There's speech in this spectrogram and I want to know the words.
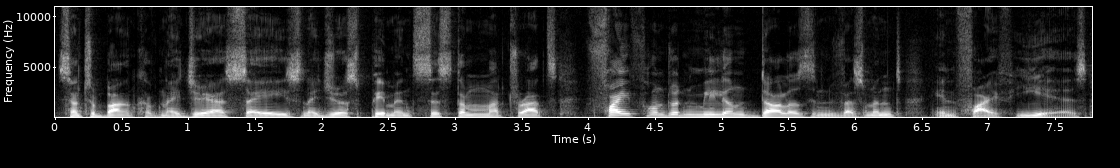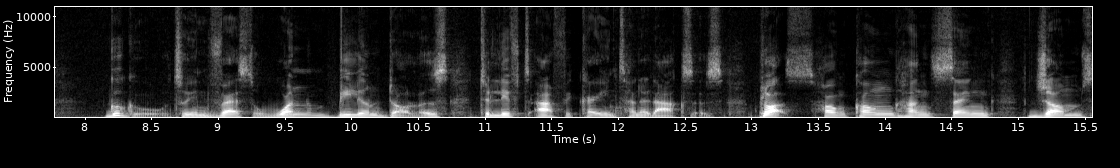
Central Bank of Nigeria says Nigeria's payment system attracts $500 million investment in five years. Google to invest $1 billion to lift Africa internet access. Plus, Hong Kong Hang Seng jumps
